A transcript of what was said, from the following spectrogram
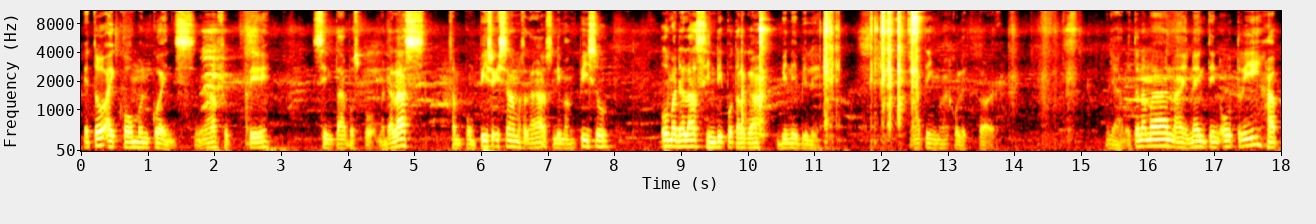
Ito ay common coins na 50 centavos po. Madalas 10 piso isa, madalas 5 piso o madalas hindi po talaga binibili ating mga collector. Yan, ito naman ay 1903 half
